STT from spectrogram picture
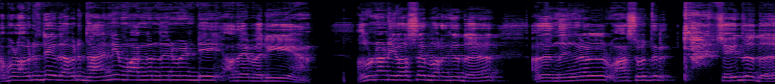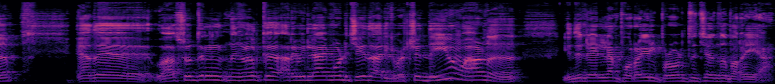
അപ്പോൾ അവരെന്ത് ചെയ്തു? അവർ ധാന്യം വാങ്ങുന്നതിന് വേണ്ടി അത് വരികയാണ്. അതുകൊണ്ടാണ് യോസഫ് പറഞ്ഞത് അത് നിങ്ങൾ വാസ്തവത്തിൽ ചെയ്തത് അത് വാസ്തവത്തിൽ നിങ്ങൾക്ക് അറിവില്ലായ്മയോട് ചെയ്തായിരിക്കും പക്ഷെ ദൈവമാണ് ഇതിന്റെ എല്ലാം പുറകിൽ പ്രവർത്തിച്ചതെന്ന് പറയുക.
